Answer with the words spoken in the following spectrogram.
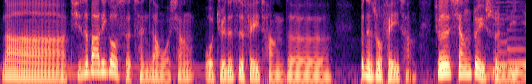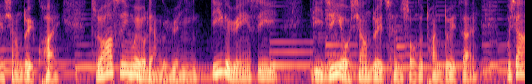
那其实 Body Ghost 的成长，我相我觉得是非常的。不能说非常，就是相对顺利，也相对快。主要是因为有两个原因。第一个原因是已经有相对成熟的团队在，不像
